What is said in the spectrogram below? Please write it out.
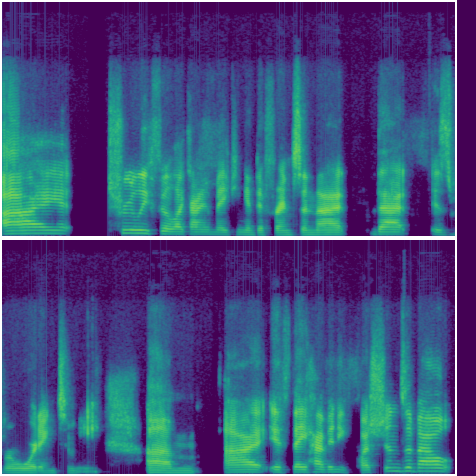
I truly feel like I am making a difference and that that is rewarding to me. Um, I, if they have any questions about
